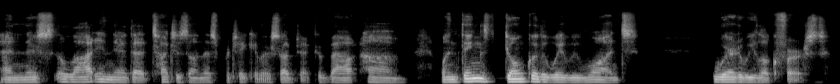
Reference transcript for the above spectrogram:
And there's a lot in there that touches on this particular subject about um, when things don't go the way we want, where do we look first?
